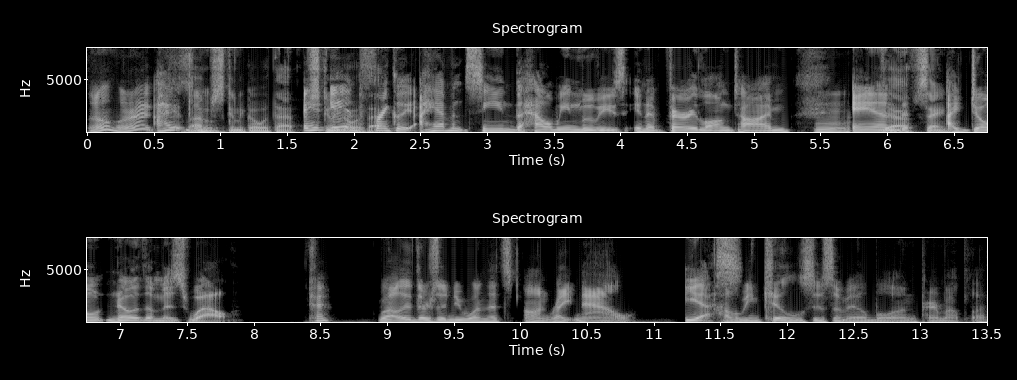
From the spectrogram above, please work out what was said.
Oh, all right. I, I'm just gonna go with that. Just and, gonna go and with that. frankly, I haven't seen the Halloween movies in a very long time, Hmm. and Yeah. I don't know them as well. Well, there's a new one that's on right now. Yes, Halloween Kills is available on Paramount Plus.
